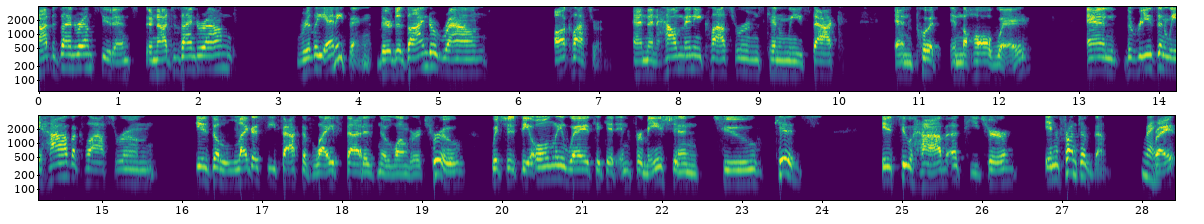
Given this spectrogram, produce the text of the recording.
not designed around students. They're not designed around really anything. They're designed around a classroom. And then how many classrooms can we stack and put in the hallway? And the reason we have a classroom is a legacy fact of life that is no longer true, which is the only way to get information to kids is to have a teacher in front of them. Right. Right.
